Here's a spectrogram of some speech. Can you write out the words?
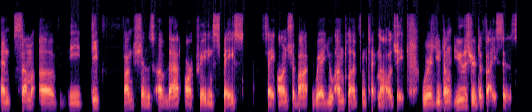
And some of the deep functions of that are creating space, say on Shabbat, where you unplug from technology, where you don't use your devices,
